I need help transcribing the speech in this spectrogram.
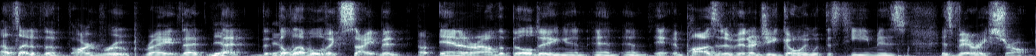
outside of the our group right that Yeah. that the, Yeah. the level of excitement in and around the building and, and and and positive energy going with this team is is very strong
